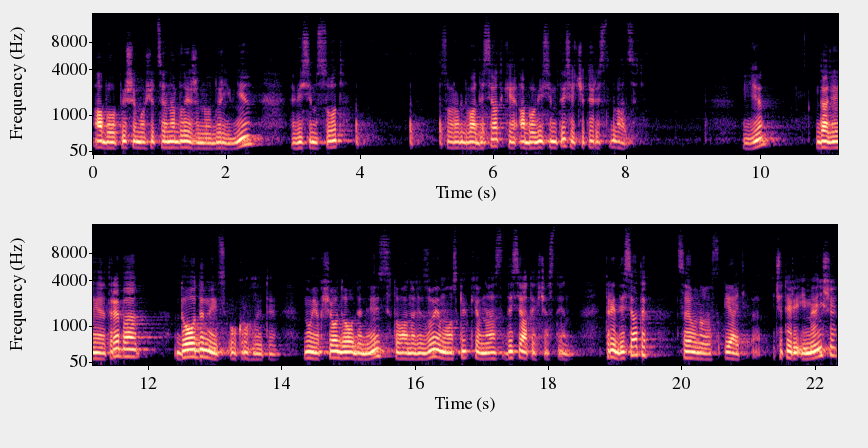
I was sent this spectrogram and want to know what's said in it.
Або пишемо, що це наближено дорівнює 800. 42 десятки або 8420. Є. Далі треба до одиниць округлити. Ну, якщо до одиниць, то аналізуємо, скільки в нас десятих частин. 3 десятих це у нас 5, 4 і менше,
